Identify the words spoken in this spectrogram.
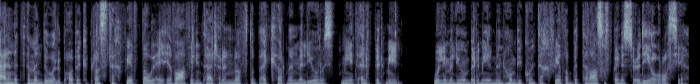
أعلنت ثمان دول بأوبك بلس تخفيض طوعي إضافي لإنتاجها للنفط بأكثر من مليون وستمائة ألف برميل واللي مليون برميل منهم بيكون تخفيضا بالتناصف بين السعودية وروسيا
